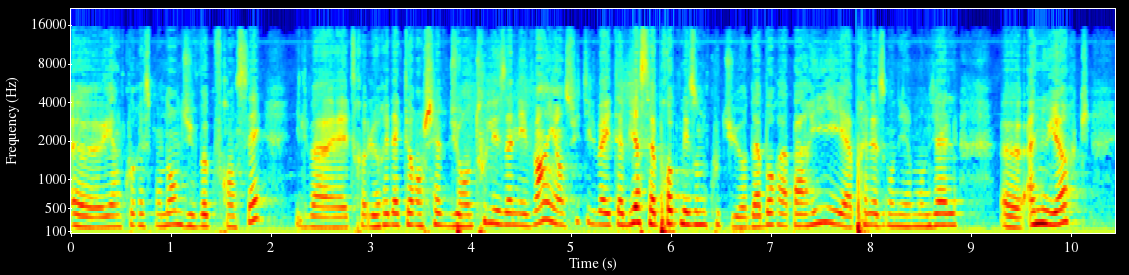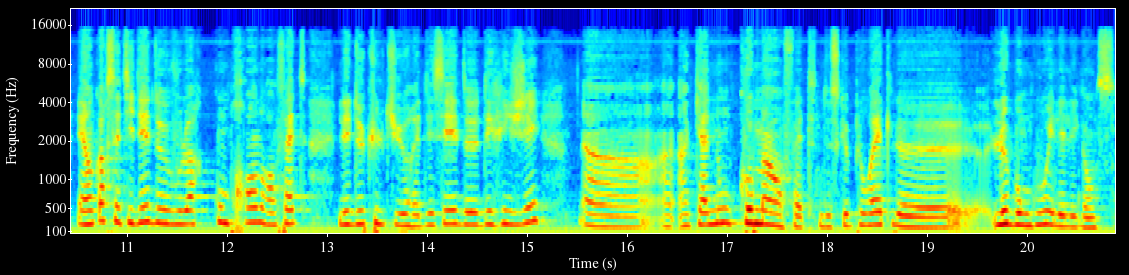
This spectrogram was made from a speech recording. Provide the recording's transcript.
euh, et un correspondant du Vogue français. Il va être le rédacteur en chef durant toutes les années 20 et ensuite il va établir sa propre maison de couture, d'abord à Paris et après la Seconde Guerre mondiale à New York. Et encore cette idée de vouloir comprendre en fait les deux cultures et d'essayer de diriger un, canon commun en fait de ce que pourrait être le, bon goût et l'élégance.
